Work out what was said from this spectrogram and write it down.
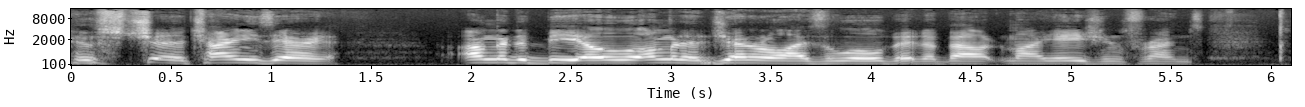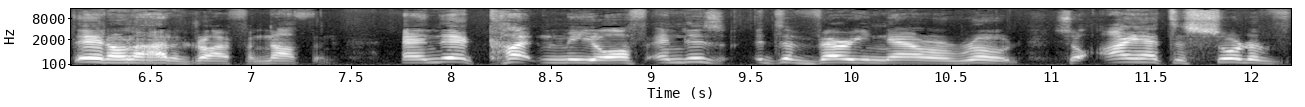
was a Chinese area. I'm going to be, a I'm going to generalize a little bit about my Asian friends. They don't know how to drive for nothing. And they're cutting me off, and this, it's a very narrow road. So I had to sort of,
